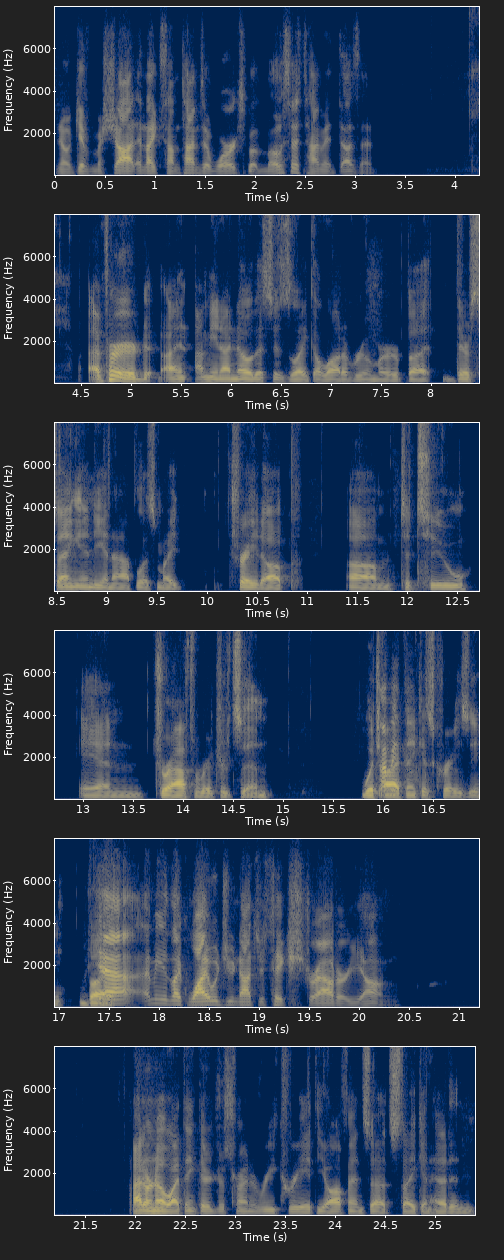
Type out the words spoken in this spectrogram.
you know give him a shot. And like sometimes it works, but most of the time it doesn't. I've heard. I I mean, I know this is like a lot of rumor, but they're saying Indianapolis might trade up um, to two and draft Richardson, which I I, mean- think is crazy. But yeah, I mean, like, why would you not just take Stroud or Young? I don't know. I think they're just trying to recreate the offense that Steichen had in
